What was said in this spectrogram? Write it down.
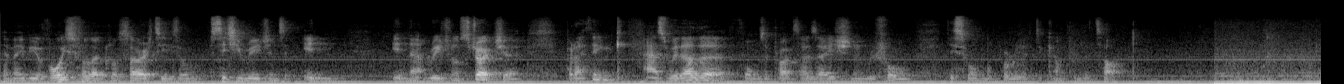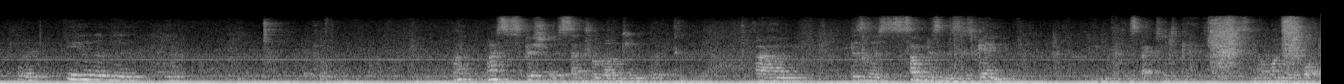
There may be a voice for local authorities or city regions in in that regional structure. But I think, as with other forms of privatisation and reform, this one will probably have to come from the top. Ian and then My, suspicion is central London that um, business, some businesses gain, expected to gain. So I wonder what,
